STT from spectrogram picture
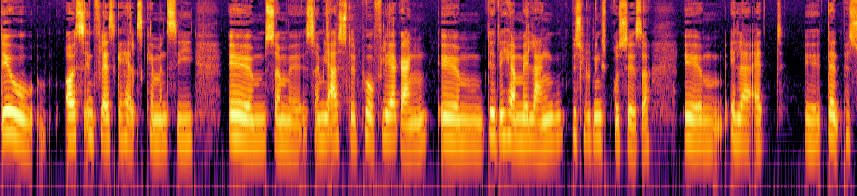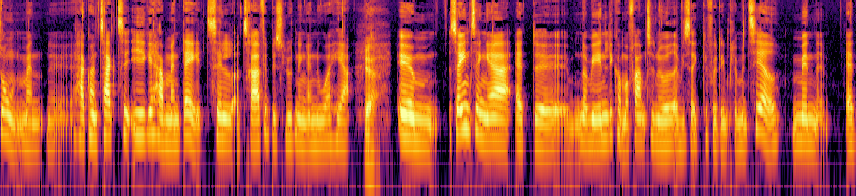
det er jo også en flaskehals, kan man sige, øhm, som, øh, som jeg har stødt på flere gange. Øhm, det er det her med lange beslutningsprocesser, øhm, eller at øh, den person, man øh, har kontakt til, ikke har mandat til at træffe beslutninger nu og her. Ja. Øhm, så en ting er, at øh, når vi endelig kommer frem til noget, at vi så ikke kan få det implementeret, men øh, at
